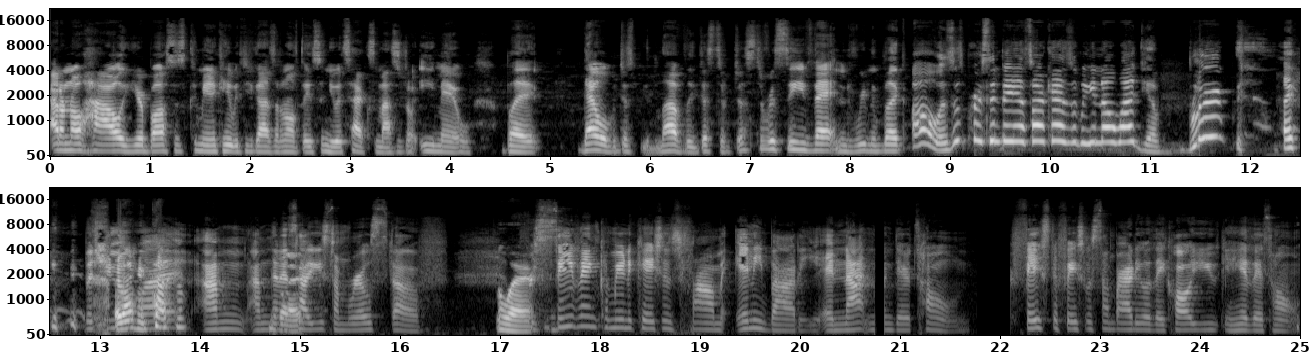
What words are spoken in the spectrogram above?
I don't know how your bosses communicate with you guys. I don't know if they send you a text message or email, but that would just be lovely just to just to receive that and really be like, oh, is this person being sarcastic? Well, you know what? You bloop. like, But you know what? I'm I'm gonna What? tell you some real stuff. What? Receiving communications from anybody and not knowing their tone, face to face with somebody, or they call you, you can hear their tone.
